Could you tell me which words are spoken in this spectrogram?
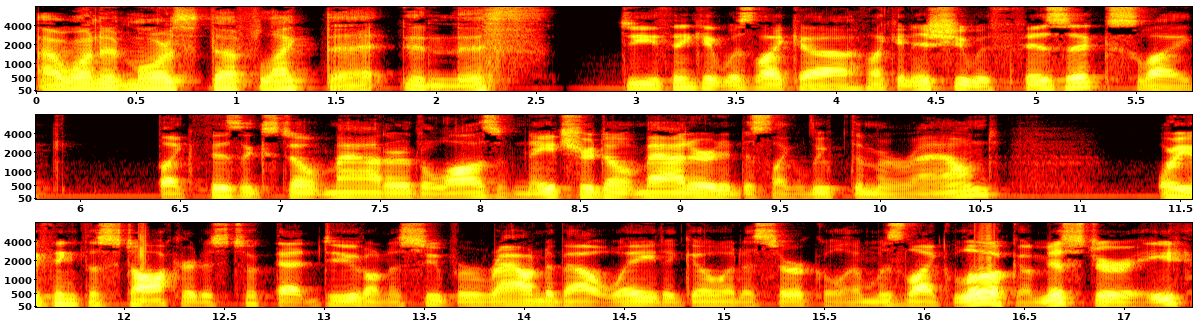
I wanted more stuff like that in this. Do you think it was like a like an issue with physics, like like physics don't matter, the laws of nature don't matter, and it just like looped them around? Or you think the stalker just took that dude on a super roundabout way to go in a circle and was like, "Look, a mystery."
